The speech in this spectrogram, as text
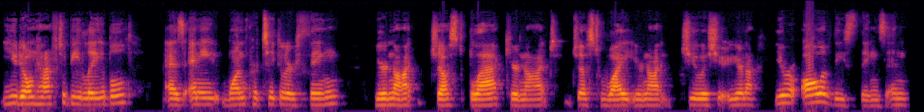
you don't have to be labeled as any one particular thing you're not just black you're not just white you're not jewish you're not you're all of these things and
